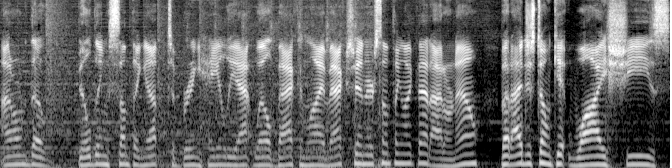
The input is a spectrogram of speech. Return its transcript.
I don't know building something up to bring Hayley Atwell back in live action or something like that. I don't know. But I just don't get why she's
